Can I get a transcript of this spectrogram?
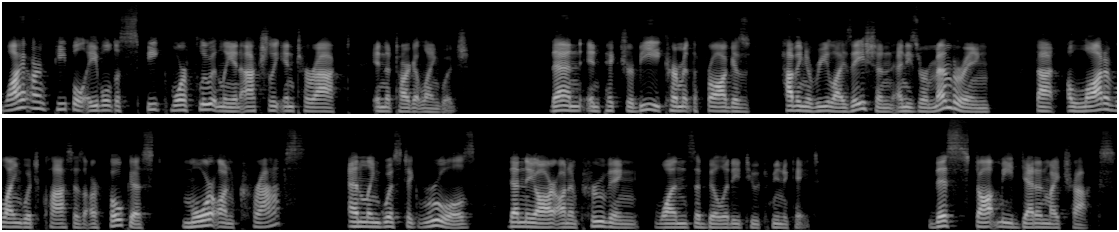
why aren't people able to speak more fluently and actually interact in the target language? Then in picture B, Kermit the Frog is having a realization and he's remembering that a lot of language classes are focused more on crafts and linguistic rules than they are on improving one's ability to communicate. This stopped me dead in my tracks.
